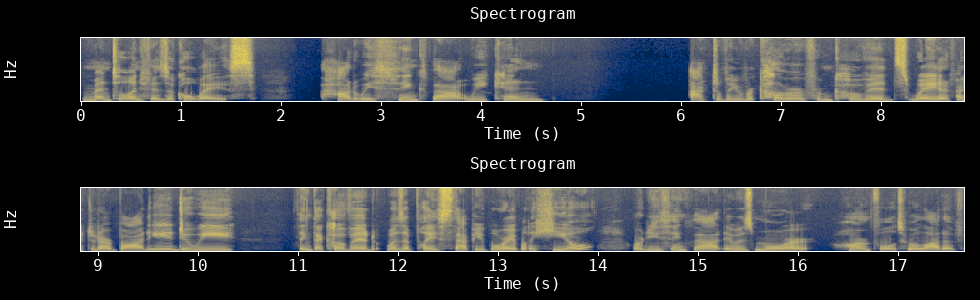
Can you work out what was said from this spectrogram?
mental and physical ways. How do we think that we can actively recover from covid's way it affected our body? Do we think that covid was a place that people were able to heal or do you think that it was more harmful to a lot of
